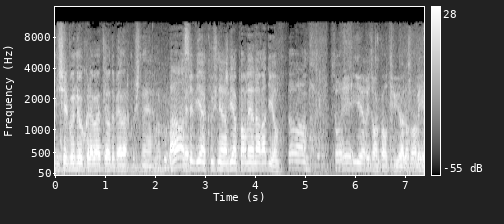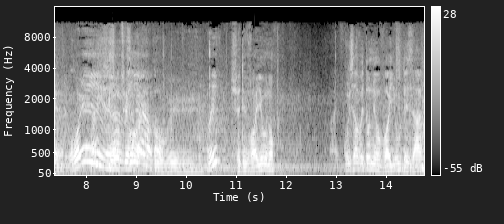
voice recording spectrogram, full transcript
Michel Bonneau, collaborateur de Bernard Kouchner. Ah, c'est bien, Kouchner a bien parlé à la radio. Sauf hier, ils ont encore tué à la barrière. Oui, ils ont tué à oh, oui, oui. Oui C'est des voyous, non Vous avez donné aux voyous des armes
